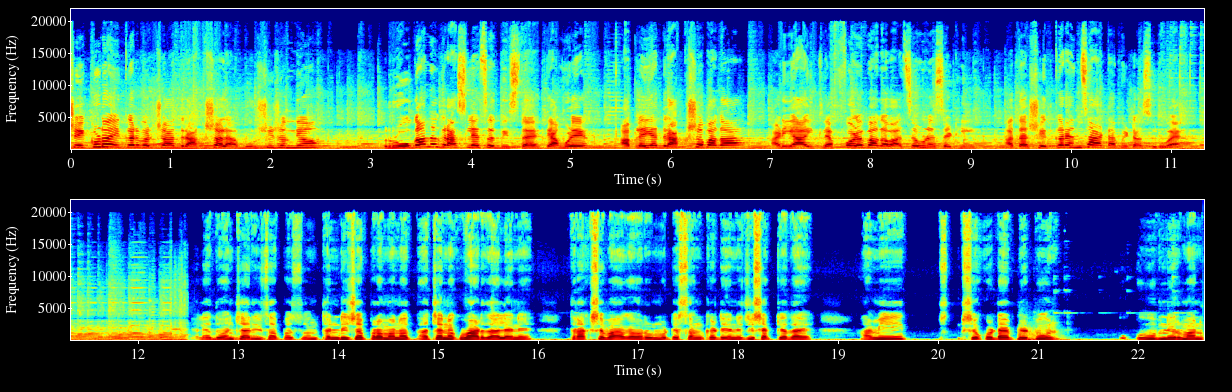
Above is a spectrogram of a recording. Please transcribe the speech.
शेकडो एकरवरच्या द्राक्षाला बुरशीजन्य रोगानं ग्रासल्याचं दिसत आहे त्यामुळे आपल्या या द्राक्ष बागा आणि या इथल्या फळबागा वाचवण्यासाठी आता शेतकऱ्यांचा आटापिटा सुरू आहे. गेल्या दोन चार दिवसापासून थंडीच्या प्रमाणात अचानक वाढ झाल्याने द्राक्ष बागावर मोठे संकट येण्याची शक्यता आहे. आम्ही शेकोट्या पेटवून ऊब निर्माण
